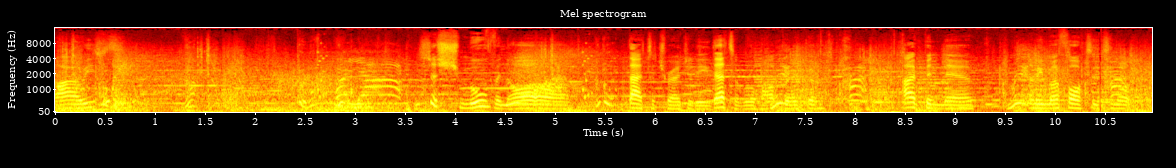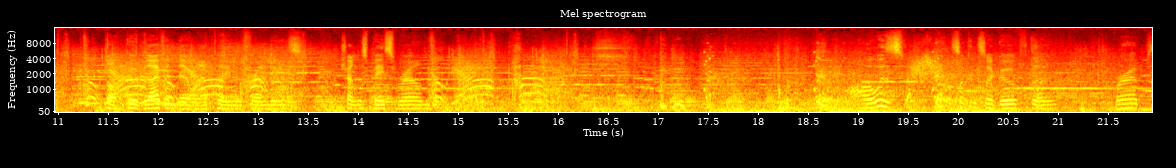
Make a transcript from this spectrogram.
Wow, he's just, he's just moving. Oh, that's a tragedy. That's a real heartbreaker. I've been there. I mean, my fox is not not good, but I've been there when I played with friendlies, trying to space around. Oh, it was it's looking so good for the grabs.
